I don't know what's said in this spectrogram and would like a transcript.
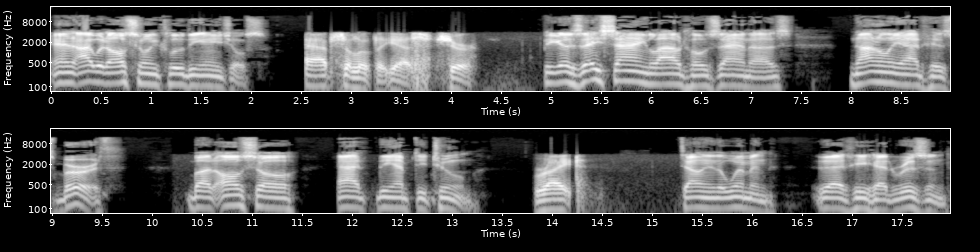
And I would also include the angels. Absolutely, yes, sure. because they sang loud hosannas not only at his birth, but also at the empty tomb, Right. telling the women that he had risen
